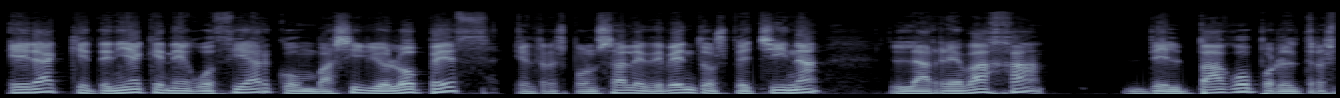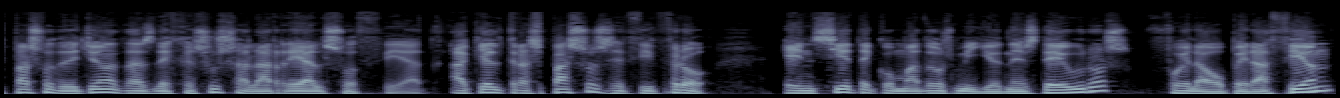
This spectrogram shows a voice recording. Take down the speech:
era que tenía que negociar con Basilio López, el responsable de Eventos Pechina, la rebaja del pago por el traspaso de Jonatas de Jesús a la Real Sociedad. Aquel traspaso se cifró en 7,2 millones de euros, fue la operación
